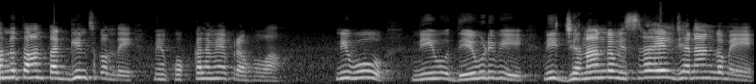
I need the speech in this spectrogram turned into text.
తను తాను తగ్గించుకుంది. మేము కుక్కలమే ప్రభువా. నీవు నీవు దేవుడివి నీ జనాంగం ఇస్రాయేల్ జనాంగమే.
